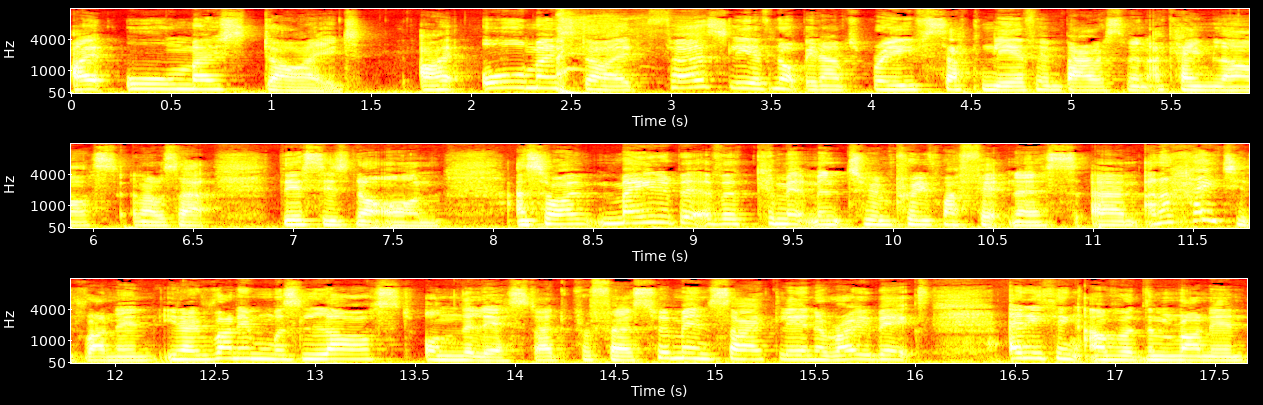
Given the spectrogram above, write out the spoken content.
I almost died. I almost died. Firstly, of not being able to breathe. Secondly, of embarrassment. I came last, and I was like, "This is not on." And so I made a bit of a commitment to improve my fitness. Um, and I hated running. You know, running was last on the list. I'd prefer swimming, cycling, aerobics, anything other than running.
